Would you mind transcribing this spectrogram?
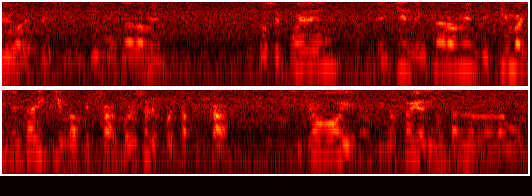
que sobreviva la especie, lo entienden claramente. Entonces pueden, entienden claramente quién va a alimentar y quién va a pescar. Por eso les cuesta pescar. Si yo voy, que no estoy alimentando en la laguna,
